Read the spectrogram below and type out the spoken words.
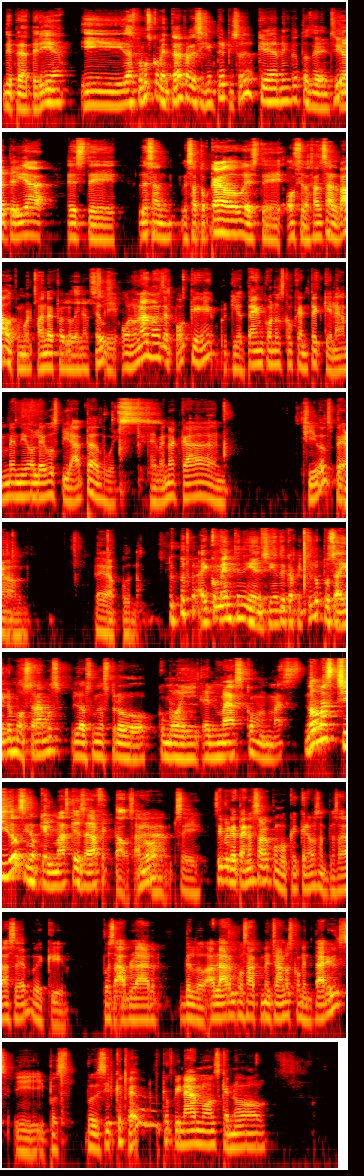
de piratería. Y las podemos comentar para el siguiente episodio. ¿Qué anécdotas de Sí. piratería este, les, han, les ha tocado este, o se las han salvado, como el panda por lo del Arceus? sí, o no nada más de Poké, ¿eh? porque yo también conozco gente que le han vendido Legos piratas, güey. Se ven acá chidos, pero, pero pues no. Ahí comenten y en el siguiente capítulo, pues ahí lo mostramos, los, nuestro, como el, el más, como más, no más chido, sino que el más que les haya afectado, ¿no? Ah, sí. Sí, porque también es algo como que queremos empezar a hacer, de que, pues, hablar de lo, hablar, o sea, mencionar los comentarios y, pues, pues decir qué pedo, ¿no? ¿Qué opinamos? Que no...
